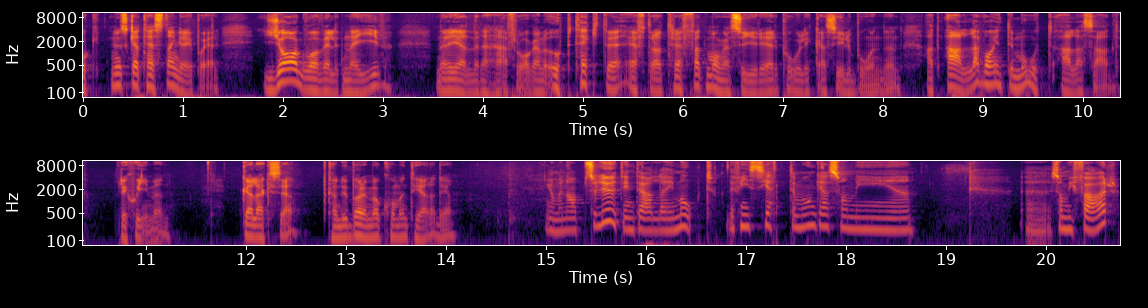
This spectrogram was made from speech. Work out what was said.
Och nu ska jag testa en grej på er. Jag var väldigt naiv när det gällde den här frågan och upptäckte efter att ha träffat många syrier på olika asylboenden att alla var inte emot Al-Assad-regimen. Galaxia, kan du börja med att kommentera det? Ja, men absolut inte alla emot. Det finns jättemånga som är, eh, som är för.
